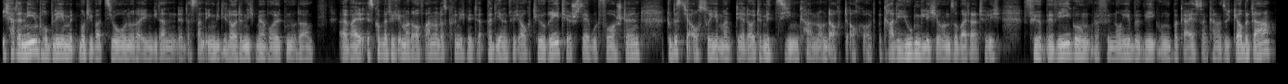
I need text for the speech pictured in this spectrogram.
ich hatte nie ein Problem mit Motivation oder irgendwie dann, dass dann irgendwie die Leute nicht mehr wollten oder, äh, weil es kommt natürlich immer darauf an und das könnte ich mir bei dir natürlich auch theoretisch sehr gut vorstellen. Du bist ja auch so jemand, der Leute mitziehen kann und auch, auch, auch gerade Jugendliche und so weiter natürlich für Bewegung oder für neue Bewegungen begeistern kann. Also ich glaube, da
